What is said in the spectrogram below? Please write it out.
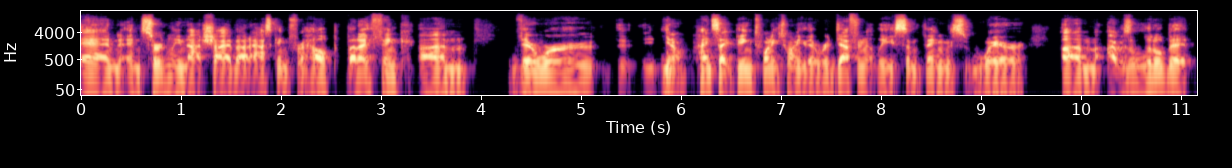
and and certainly not shy about asking for help. But I think um, there were, you know, hindsight being 2020, there were definitely some things where um, I was a little bit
